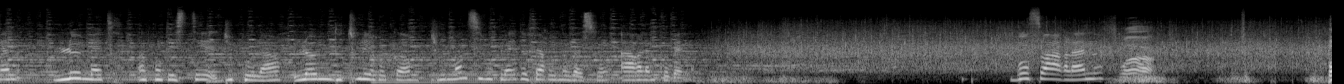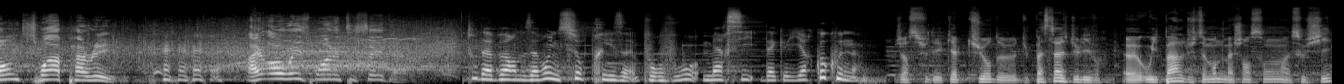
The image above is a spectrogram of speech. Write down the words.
même le maître incontesté du polar, l'homme de tous les records. Je vous demande s'il vous plaît de faire une ovation à Harlan Coben. Bonsoir Harlan. Bonsoir. Bonsoir Paris. I always wanted to say that. Tout d'abord, nous avons une surprise pour vous. Merci d'accueillir Cocoon. J'ai reçu des captures de- du passage du livre euh, où il parle justement de ma chanson euh, Sushi.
